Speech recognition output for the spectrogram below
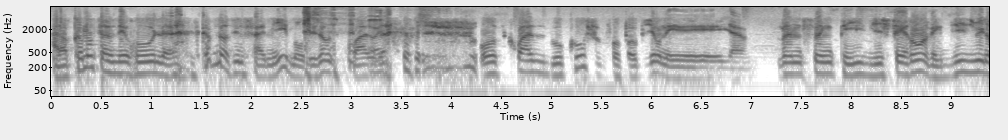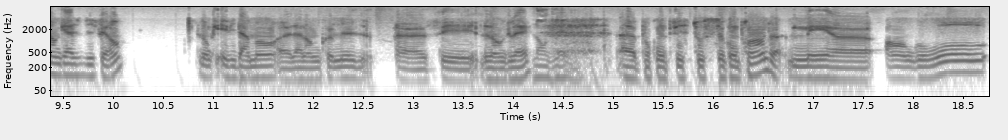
Alors comment ça se déroule? Comme dans une famille, bon déjà on se croise, on se croise beaucoup. Faut, faut pas oublier, on est, il y a 25 pays différents avec 18 langages différents. Donc évidemment, euh, la langue commune, euh, c'est l'anglais, L'anglais. Euh, pour qu'on puisse tous se comprendre. Mais euh, en gros,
